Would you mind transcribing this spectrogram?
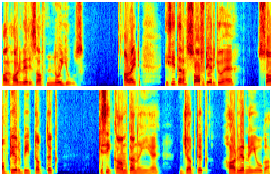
और hardware is of no use right इसी तरह सॉफ्टवेयर जो है सॉफ्टवेयर भी तब तक किसी काम का नहीं है जब तक हार्डवेयर नहीं होगा।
